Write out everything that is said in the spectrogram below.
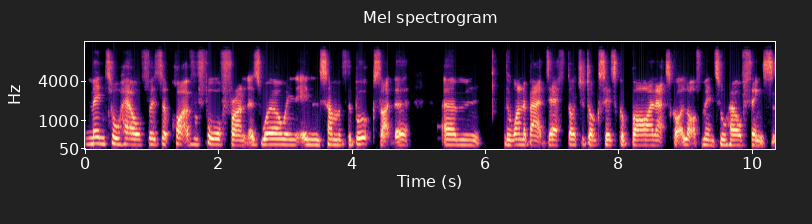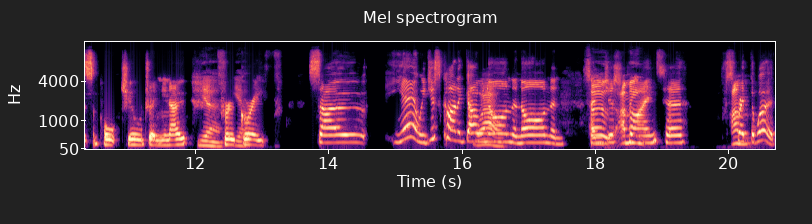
mental health as a quite of a forefront as well in, in some of the books, like the um the one about death, Dodger Dog says goodbye. That's got a lot of mental health things to support children, you know yeah. through yeah. grief. So yeah, we just kind of going Wow. on and on and, So, and just I mean, trying to spread um, the word.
